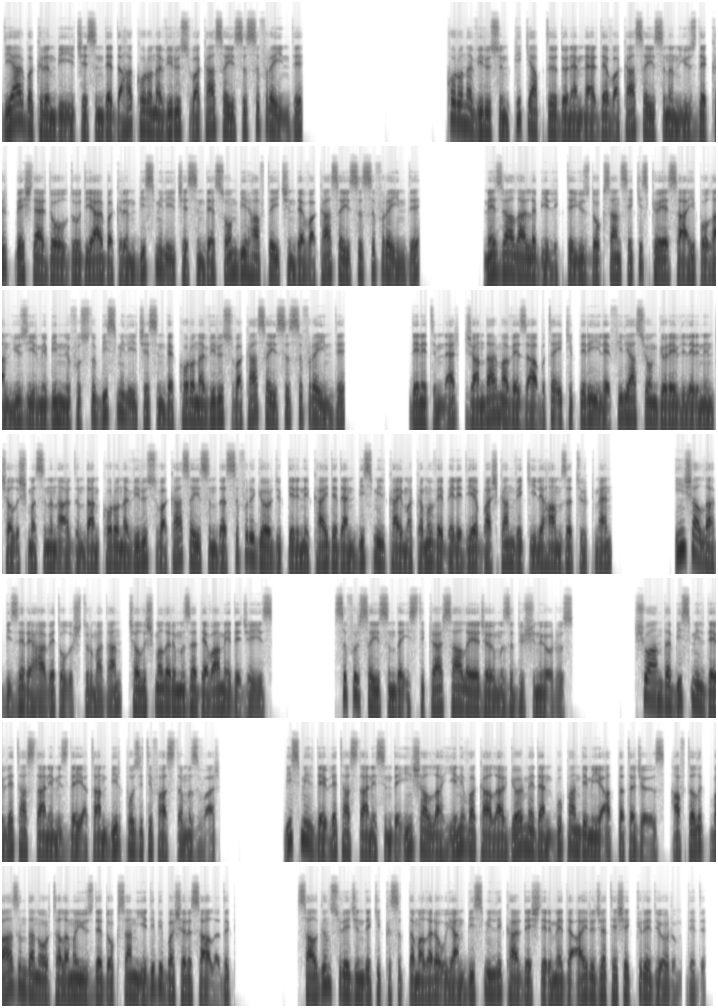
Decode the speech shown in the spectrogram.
Diyarbakır'ın bir ilçesinde daha koronavirüs vaka sayısı sıfıra indi. Koronavirüsün pik yaptığı dönemlerde vaka sayısının %45'lerde olduğu Diyarbakır'ın Bismil ilçesinde son bir hafta içinde vaka sayısı sıfıra indi. Mezralarla birlikte 198 köye sahip olan 120 bin nüfuslu Bismil ilçesinde koronavirüs vaka sayısı sıfıra indi. Denetimler, jandarma ve zabıta ekipleri ile filyasyon görevlilerinin çalışmasının ardından koronavirüs vaka sayısında sıfırı gördüklerini kaydeden Bismil Kaymakamı ve Belediye Başkan Vekili Hamza Türkmen, İnşallah bize rehavet oluşturmadan, çalışmalarımıza devam edeceğiz. Sıfır sayısında istikrar sağlayacağımızı düşünüyoruz. Şu anda Bismil Devlet Hastanemizde yatan bir pozitif hastamız var. Bismil Devlet Hastanesi'nde inşallah yeni vakalar görmeden bu pandemiyi atlatacağız. Haftalık bazından ortalama %97 bir başarı sağladık. Salgın sürecindeki kısıtlamalara uyan Bismilli kardeşlerime de ayrıca teşekkür ediyorum, dedi.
